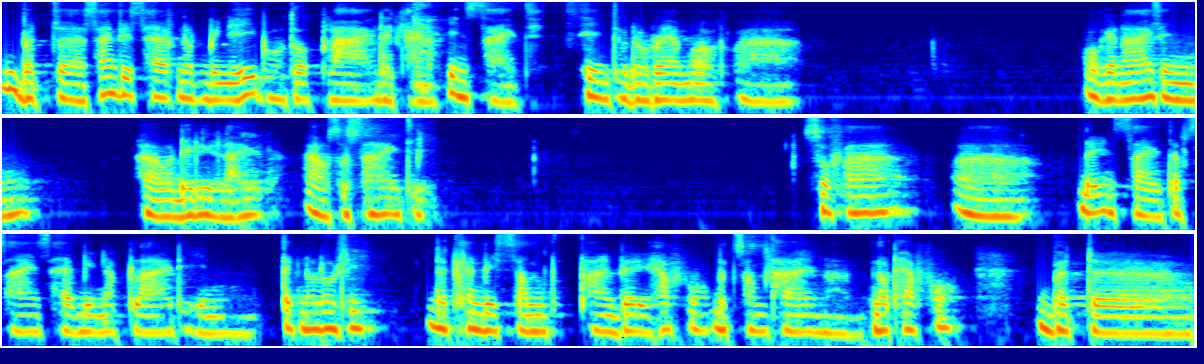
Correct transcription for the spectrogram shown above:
But uh, scientists have not been able to apply that kind of insight into the realm of uh, organizing our daily life, our society. So far, uh, the insight of science have been applied in technology that can be sometimes very helpful, but sometimes uh, not helpful. But uh,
